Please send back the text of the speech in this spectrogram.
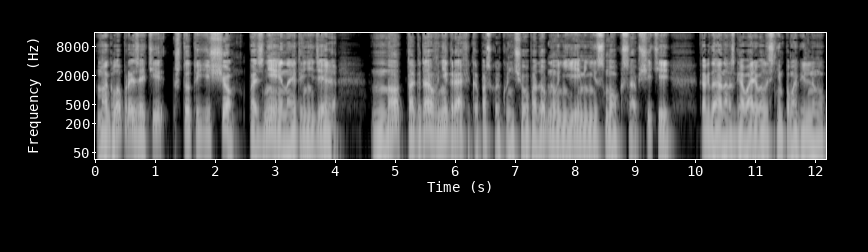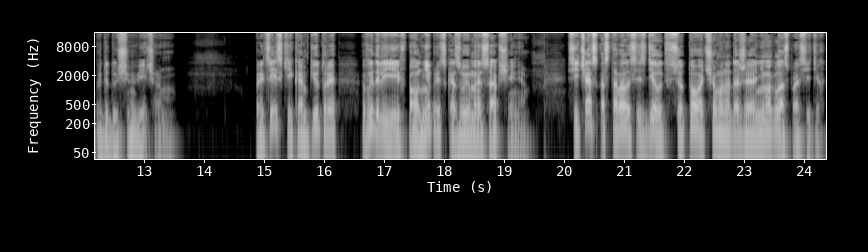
могло произойти что-то еще позднее на этой неделе, но тогда вне графика, поскольку ничего подобного Ниеми не смог сообщить ей, когда она разговаривала с ним по мобильному предыдущим вечером. Полицейские компьютеры выдали ей вполне предсказуемое сообщение. Сейчас оставалось сделать все то, о чем она даже не могла спросить их.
